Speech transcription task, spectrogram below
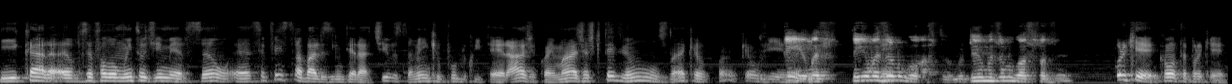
E, cara, você falou muito de imersão. É, você fez trabalhos interativos também, que o público interage com a imagem? Acho que teve uns, né, que eu, que eu vi. Tenho, né? mas, tenho, mas eu não gosto. Tenho, mas eu não gosto de fazer. Por quê? Conta por quê.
